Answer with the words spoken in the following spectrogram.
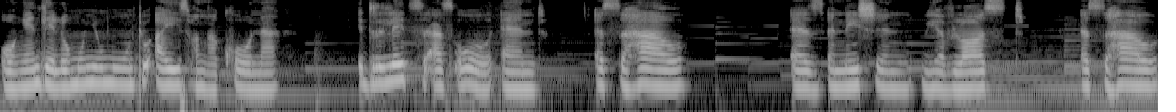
or ngendlela omunye umuntu ayizwa ngakhona it relates to us all and as to how as a nation we have lost as to how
